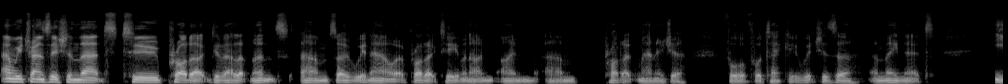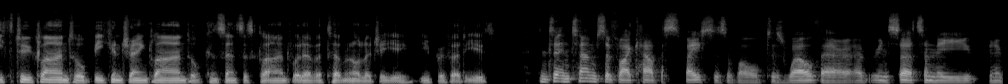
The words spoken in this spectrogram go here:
and we transitioned that to product development. Um, so we're now a product team, and I'm I'm um, product manager for for Teku, which is a, a mainnet ETH2 client or beacon chain client or consensus client, whatever terminology you, you prefer to use in, terms of like how the space has evolved as well there uh, i mean certainly you know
